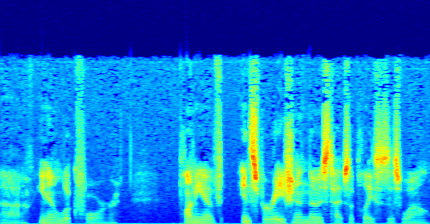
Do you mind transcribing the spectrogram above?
uh, you know, look for plenty of inspiration in those types of places as well.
